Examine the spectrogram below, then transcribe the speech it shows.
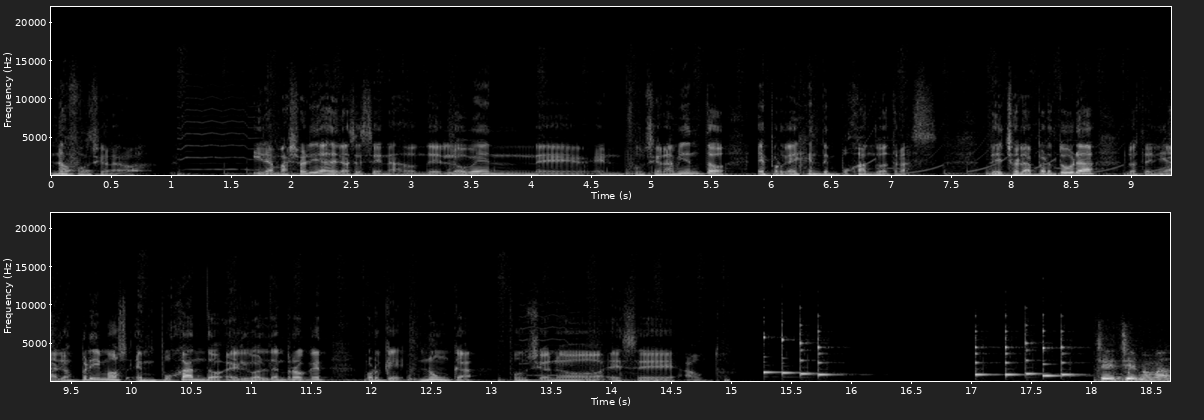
no funcionaba. Y la mayoría de las escenas donde lo ven eh, en funcionamiento es porque hay gente empujando atrás. De hecho, la apertura los tenía los primos empujando el Golden Rocket porque nunca funcionó ese auto. Che, che, mamá.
